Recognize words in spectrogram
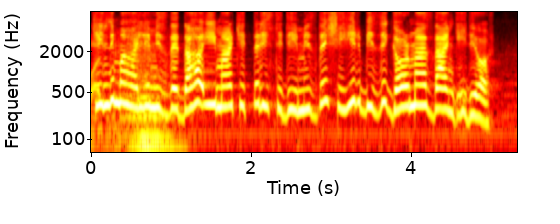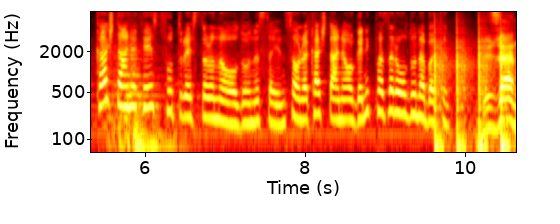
basit. Kendi mahallemizde daha iyi marketler istediğimizde şehir bizi görmezden geliyor. Kaç tane fast food restoranı olduğunu sayın. Sonra kaç tane organik pazar olduğuna bakın. Düzen.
